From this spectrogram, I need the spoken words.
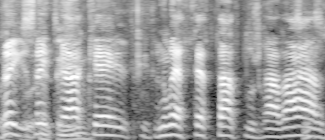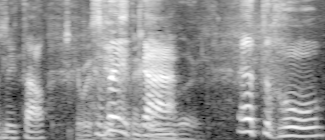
Veio, veio cá 71. que, é- que não é detectado pelos radares Sim, sim. e tal. Que é Que veio 71. cá, aterrou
